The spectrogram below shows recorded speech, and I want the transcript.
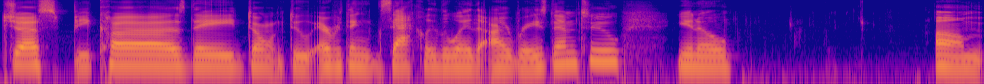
just because they don't do everything exactly the way that I raised them to, you know, um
